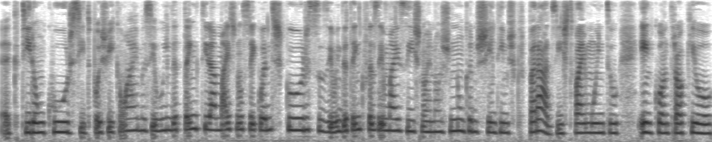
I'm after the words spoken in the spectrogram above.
eh, que tiram um curso e depois ficam, ai, mas eu ainda tenho que tirar mais não sei quantos cursos, eu ainda tenho que fazer mais isto, não é? Nós nunca nos sentimos preparados. Isto vai muito em contra ao que eu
